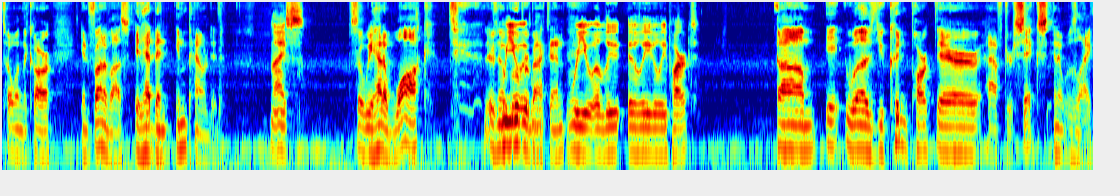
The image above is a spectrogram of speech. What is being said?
towing the car in front of us. It had been impounded, nice. so we had to walk. There's no Were Uber you back then. Were you illu- illegally parked? Um, it was you couldn't park there after six, and it was like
